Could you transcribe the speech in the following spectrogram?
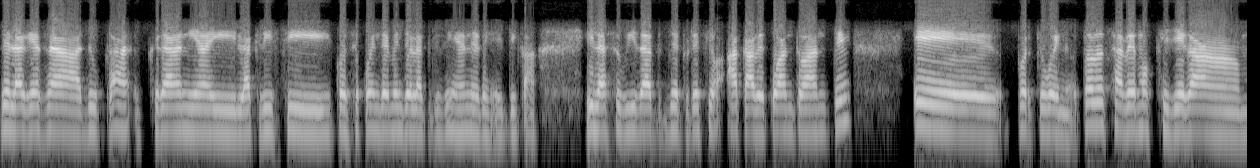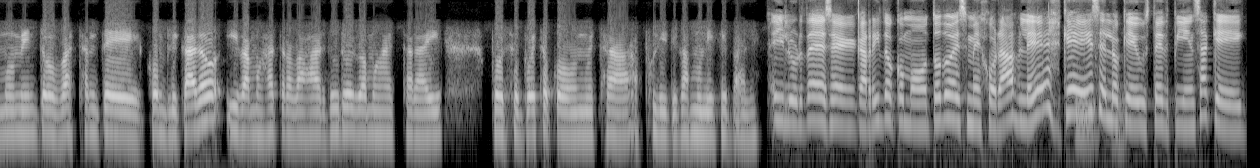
de la guerra de Ucrania y la crisis, consecuentemente la crisis energética y la subida de precios acabe cuanto antes, eh, porque bueno, todos sabemos que llegan momentos bastante complicados y vamos a trabajar duro y vamos a estar ahí por supuesto, con nuestras políticas municipales. Y Lourdes eh, Garrido, como todo es mejorable, ¿qué es en lo que usted piensa que,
